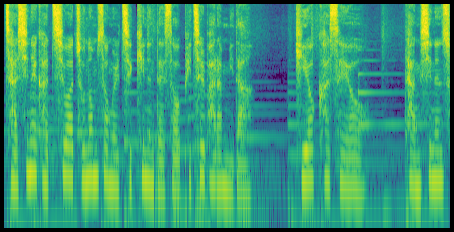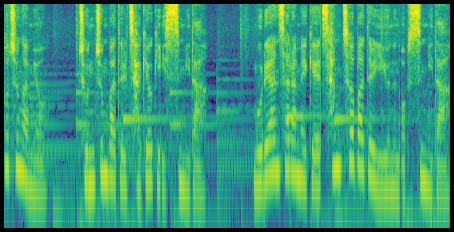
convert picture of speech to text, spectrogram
자신의 가치와 존엄성을 지키는 데서 빛을 발합니다. 기억하세요. 당신은 소중하며 존중받을 자격이 있습니다. 무례한 사람에게 상처받을 이유는 없습니다.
